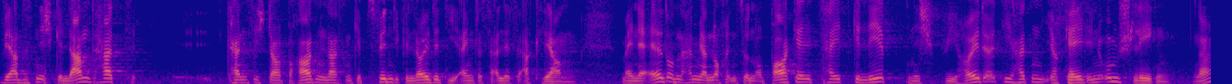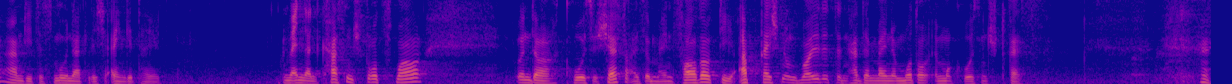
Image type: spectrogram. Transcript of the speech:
wer das nicht gelernt hat, kann sich da beraten lassen, gibt es findige Leute, die einem das alles erklären. Meine Eltern haben ja noch in so einer Bargeldzeit gelebt, nicht wie heute, die hatten ihr Geld in Umschlägen, ne, haben die das monatlich eingeteilt. Und wenn dann Kassensturz war, und der große Chef, also mein Vater, die Abrechnung wollte, dann hatte meine Mutter immer großen Stress.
